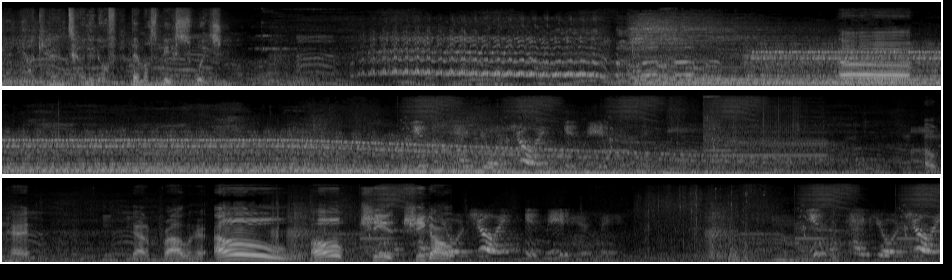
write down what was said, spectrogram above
Maybe I can turn it off. There must be a switch. Got a problem here. Oh, oh, she she gone. Your joy immediately. You take your joy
